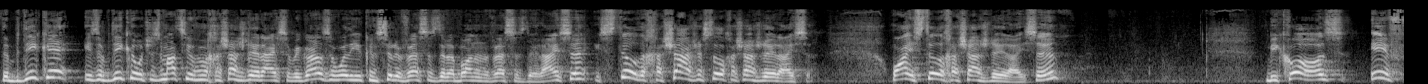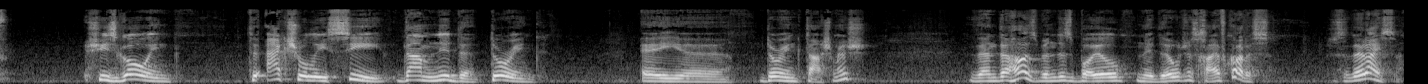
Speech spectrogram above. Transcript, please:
The bdika is a bdika which is matziv from a chashash deiraisa, regardless of whether you consider Vestus derabanan or Vestus deraisa, it's still the chashash, it's still a chashash deiraisa. Why still a chashash deiraisa? Because if she's going to actually see dam nida during a uh, during tashmish, then the husband is boil nida, which is chayav kodesh, which is deraisa.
